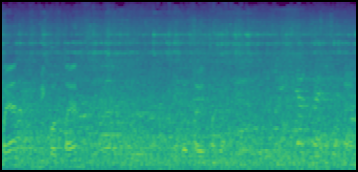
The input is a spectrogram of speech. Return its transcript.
Pa yan. May coat pa yan. May coat pa yan pag ano. Ayan.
